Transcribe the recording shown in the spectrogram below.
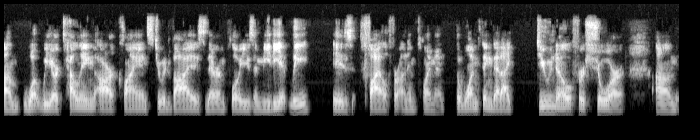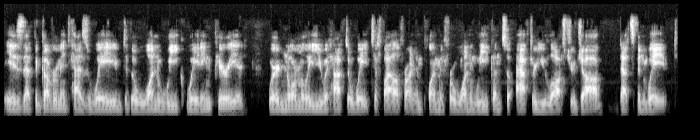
Um, what we are telling our clients to advise their employees immediately is file for unemployment. The one thing that i do know for sure um, is that the government has waived the one week waiting period where normally you would have to wait to file for unemployment for one week until after you lost your job. That's been waived.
